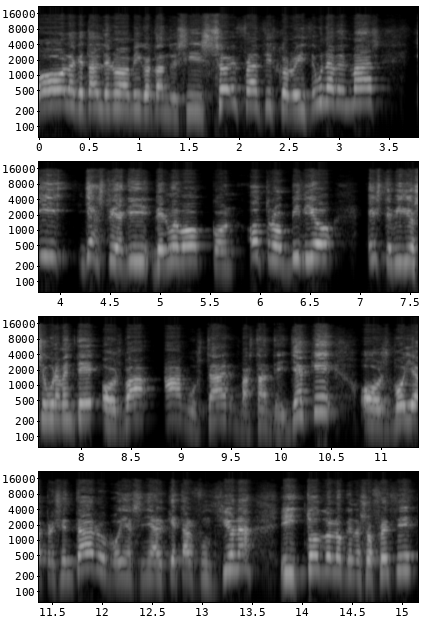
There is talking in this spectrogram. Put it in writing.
Hola, ¿qué tal de nuevo amigos de Android? Sí, soy Francisco Ruiz una vez más y ya estoy aquí de nuevo con otro vídeo. Este vídeo seguramente os va a gustar bastante, ya que os voy a presentar, os voy a enseñar qué tal funciona y todo lo que nos ofrece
